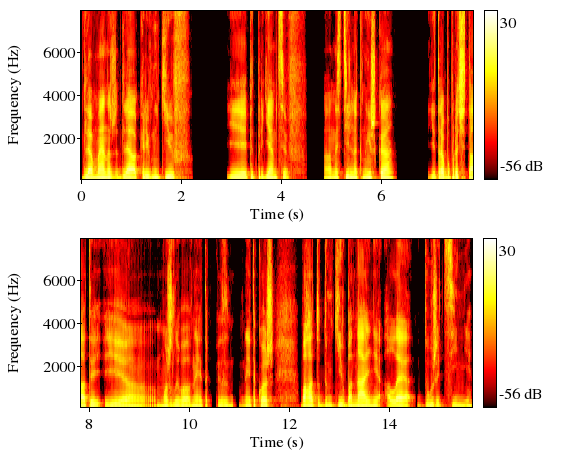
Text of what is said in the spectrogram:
для менедж... для керівників і підприємців настільна книжка. Її треба прочитати, і, можливо, в неї так, в неї також багато думків банальні, але дуже цінні,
